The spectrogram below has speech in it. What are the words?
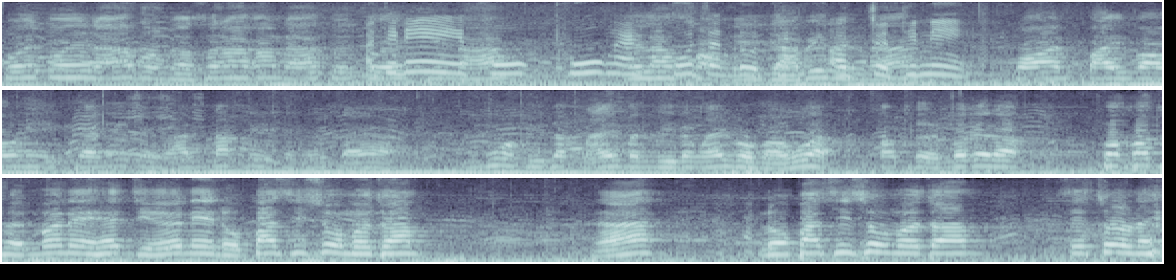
ตัวตัวนะผมเดี๋ยวสนาข้างนะตัวอันตัวที่นี่พลุพลุไงพลุจะดุดเอาจุดที่นี่พออันไปเบานี่แค่นี้หนึ่งอันนับนี่ถึงใจอะ มั่วมีตรงไหนมันมีตรงไหนก็มาว่าเขาเถินไม่ได้หรอกพอเขาเถินเมื่อนี่ให้จื้อนี่หนูป้าซิซูมือจอมนะหนูป้าซิซูมือจอมซิซูเนี่ย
